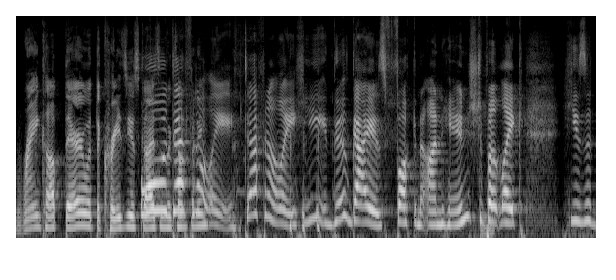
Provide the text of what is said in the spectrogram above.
rank up there with the craziest guys in the company? definitely, definitely. He this guy is fucking unhinged, but like he's a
